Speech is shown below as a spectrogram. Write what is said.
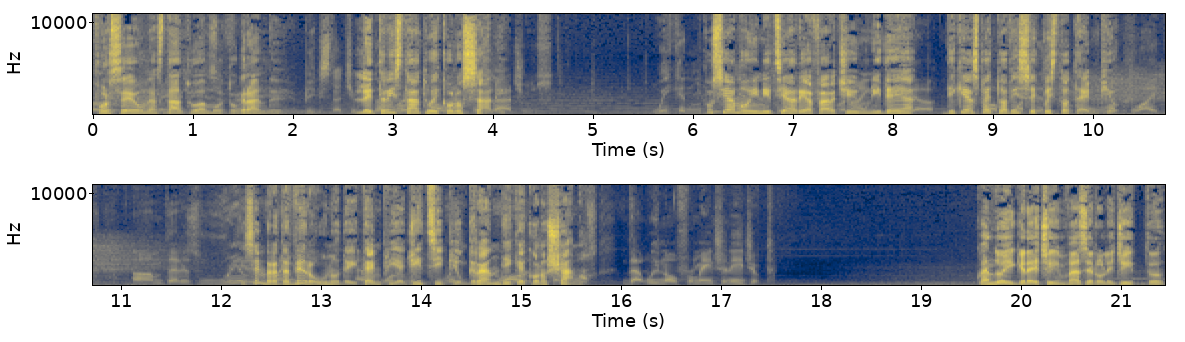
Forse una statua molto grande. Le tre statue colossali. Possiamo iniziare a farci un'idea di che aspetto avesse questo tempio. E sembra davvero uno dei templi egizi più grandi che conosciamo. Quando i greci invasero l'Egitto,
